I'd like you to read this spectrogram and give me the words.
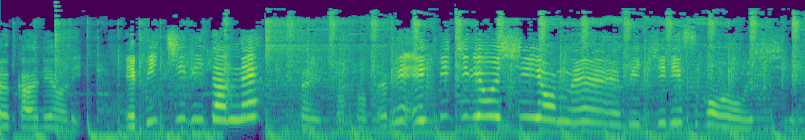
中華料理。エビチリだね。ということでね、エビチリ美味しいよね。エビチリすごい美味しい。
